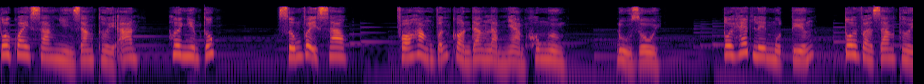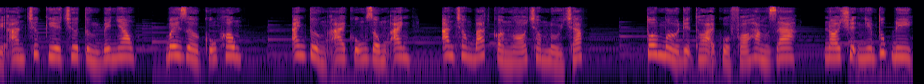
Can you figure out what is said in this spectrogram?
tôi quay sang nhìn Giang Thời An, hơi nghiêm túc. "Sớm vậy sao?" Phó Hằng vẫn còn đang làm nhảm không ngừng. "Đủ rồi." Tôi hét lên một tiếng, tôi và Giang Thời An trước kia chưa từng bên nhau, bây giờ cũng không. Anh tưởng ai cũng giống anh, ăn trong bát còn ngó trong nồi chắc. Tôi mở điện thoại của Phó Hằng ra, nói chuyện nghiêm túc đi,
